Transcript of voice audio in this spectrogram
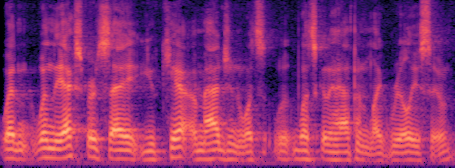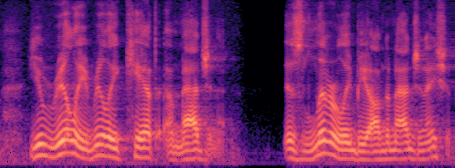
When, when the experts say you can't imagine what's, what's going to happen like really soon, you really, really can't imagine it. It's literally beyond imagination.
